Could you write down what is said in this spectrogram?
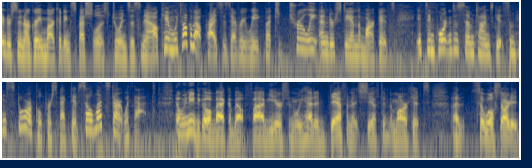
Anderson, our grain marketing specialist, joins us now. Kim, we talk about prices every week, but to truly understand the markets, it's important to sometimes get some historical perspective. So let's start with that. And we need to go back about five years when we had a definite shift in the markets. Uh, so we'll start at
